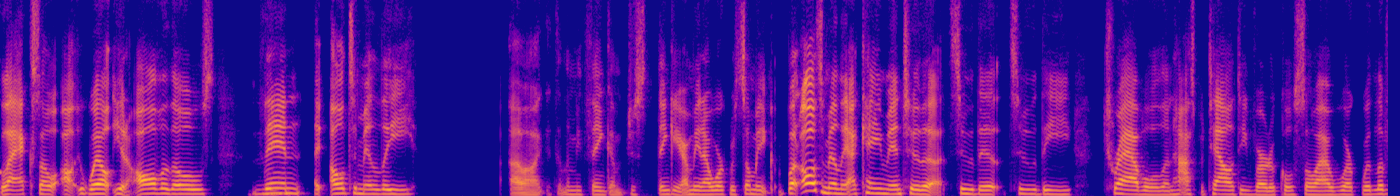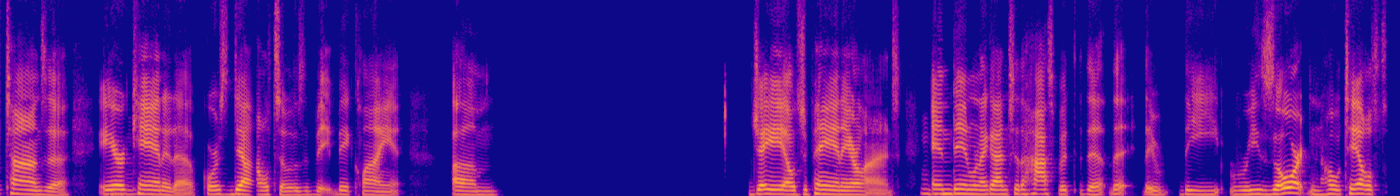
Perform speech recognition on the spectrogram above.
Glaxo, uh, well, you know, all of those. Then ultimately, uh, let me think. I'm just thinking. I mean, I worked with so many, but ultimately, I came into the to the to the travel and hospitality vertical. So I work with Lufthansa, Air mm-hmm. Canada, of course, Delta was a big big client. Um, JAL Japan Airlines. Mm-hmm. And then when I got into the hospital, the, the the the resort and hotels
